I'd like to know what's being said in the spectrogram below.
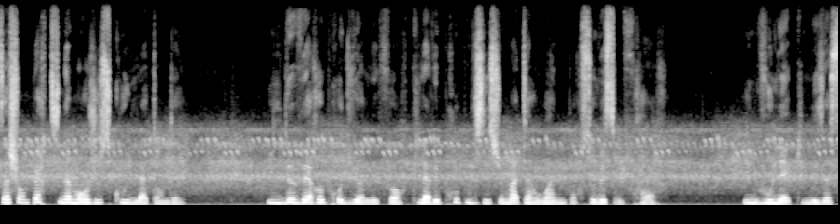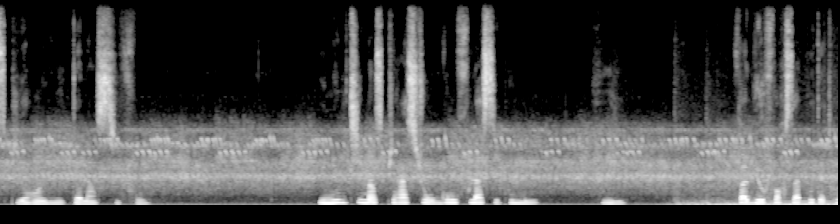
sachant pertinemment jusqu'où il l'attendait. Il devait reproduire l'effort qu'il avait propulsé sur Materwan pour sauver son frère. Il voulait qu'il les aspire en lui tel un siphon. Une ultime inspiration gonfla ses poumons, puis Fabio força peut-être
